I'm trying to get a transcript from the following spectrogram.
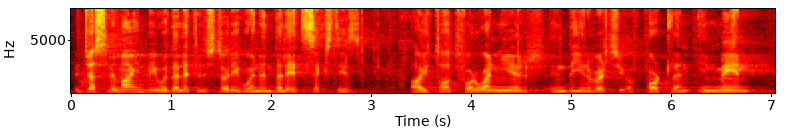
It just remind me with a little story when in the late 60s, I taught for one year in the University of Portland in Maine.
